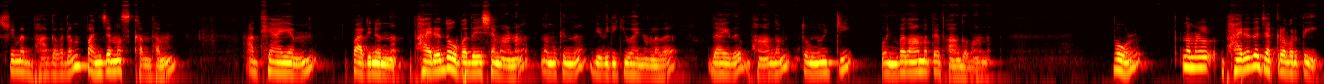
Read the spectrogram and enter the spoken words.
ശ്രീമദ് ഭാഗവതം പഞ്ചമസ്കന്ധം അധ്യായം പതിനൊന്ന്. ഭരതോപദേശമാണ് നമുക്കിന്ന് വിവരിക്കുവാനുള്ളത്. അതായത് ഭാഗം തൊണ്ണൂറ്റി ഒൻപതാമത്തെ ഭാഗമാണ്. അപ്പോൾ നമ്മൾ ഭരത ചക്രവർത്തി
